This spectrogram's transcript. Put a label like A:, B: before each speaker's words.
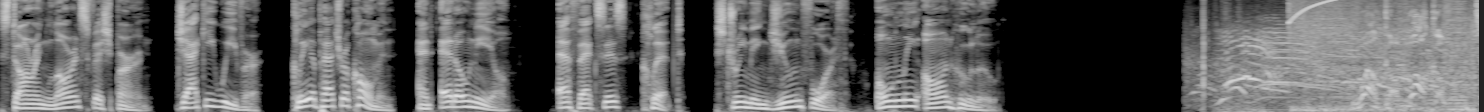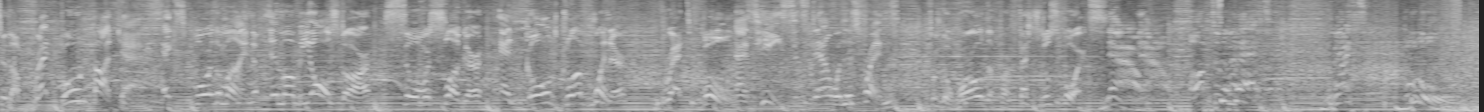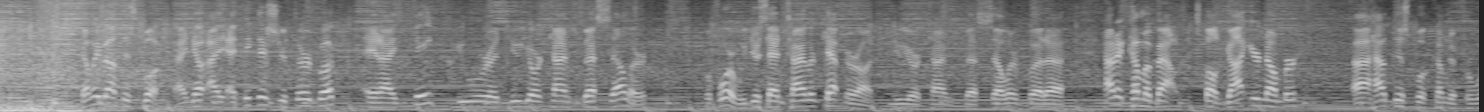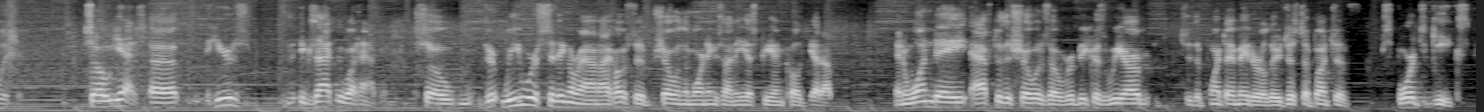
A: starring Laurence Fishburne, Jacki Weaver, Cleopatra Coleman, and Ed O'Neill. FX's Clipped, streaming June 4th, only on Hulu.
B: Welcome, welcome to the Bret Boone Podcast. Explore the mind of MLB All Star, Silver Slugger, and Gold Glove winner, Bret Boone, as he sits down with his friends from the world of professional sports. Now, now up to bat, Bret Boone.
C: Tell me about this book. I know. I, I, think this is your third book, and I think you were a New York Times bestseller before. We just had Tyler Kepner on, New York Times bestseller. But uh, how did it come about? It's called Got Your Number. Uh, how did this book come to fruition?
D: So yes, uh, here's exactly what happened. So we were sitting around. I host a show in the mornings on ESPN called Get Up, and one day after the show was over, because we are to the point I made earlier, just a bunch of sports geeks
